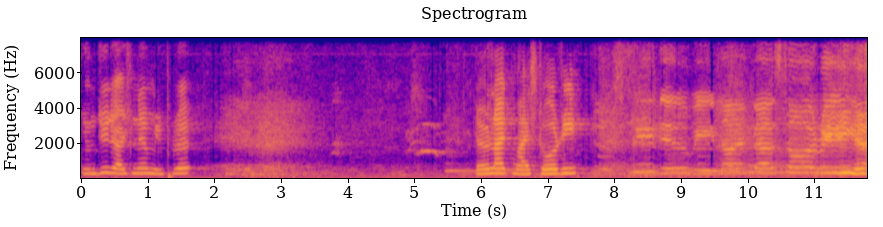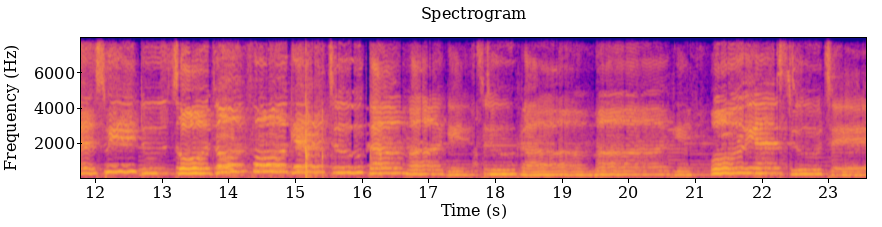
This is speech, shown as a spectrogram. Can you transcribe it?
In Jesus' name we pray. Do you like my story? We do, we like a story, yes we do. So don't forget to come again, to come again. Oh yes, to tell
